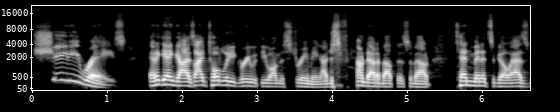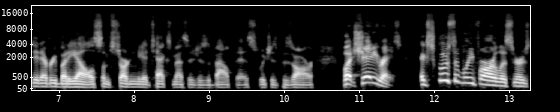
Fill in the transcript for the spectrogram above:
Shady Rays. And again, guys, I totally agree with you on the streaming. I just found out about this about 10 minutes ago, as did everybody else. I'm starting to get text messages about this, which is bizarre. But Shady Rays, exclusively for our listeners,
